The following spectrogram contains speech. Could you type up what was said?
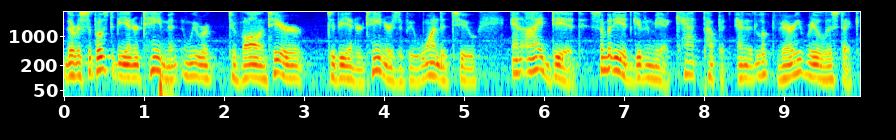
There was supposed to be entertainment, and we were to volunteer to be entertainers if we wanted to, and I did. Somebody had given me a cat puppet, and it looked very realistic,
